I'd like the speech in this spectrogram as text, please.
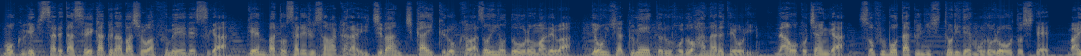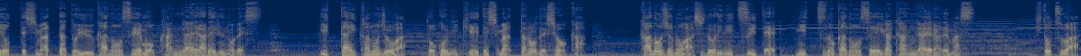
目撃された正確な場所は不明ですが、現場とされる沢から一番近い黒川沿いの道路までは400メートルほど離れており、直子ちゃんが祖父母宅に一人で戻ろうとして迷ってしまったという可能性も考えられるのです。一体彼女はどこに消えてしまったのでしょうか？彼女の足取りについて3つの可能性が考えられます。一つは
